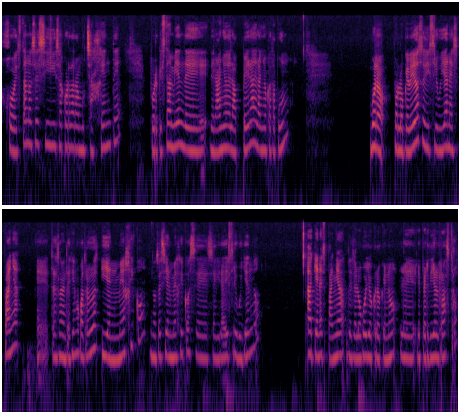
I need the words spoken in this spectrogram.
jo, esta no sé si se acordará mucha gente, porque es también del año de la pera, del año catapún. Bueno, por lo que veo se distribuía en España eh, 3,95, 4 euros y en México, no sé si en México se seguirá distribuyendo. Aquí en España, desde luego yo creo que no, le, perdí el rastro.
